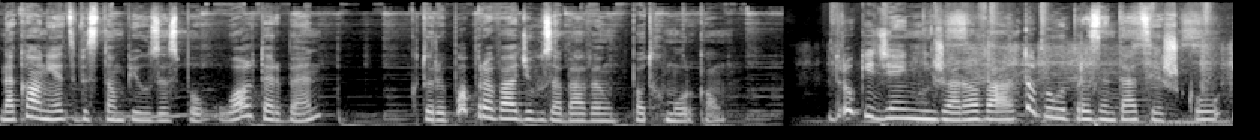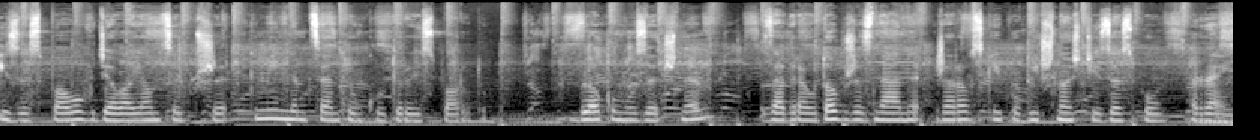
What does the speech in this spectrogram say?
Na koniec wystąpił zespół Walter Band, który poprowadził zabawę pod chmurką. Drugi dzień Niżarowa to były prezentacje szkół i zespołów działających przy Gminnym Centrum Kultury i Sportu. W bloku muzycznym zagrał dobrze znany żarowskiej publiczności zespół Rain.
